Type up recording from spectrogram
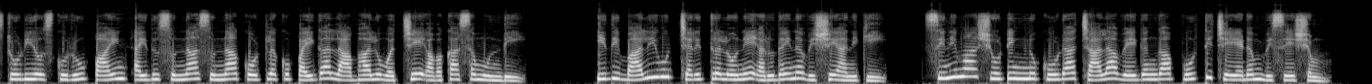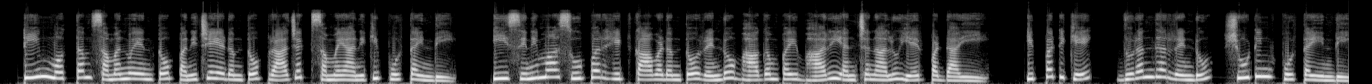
స్టూడియోస్కు రూ. పాయింట్ ఐదు సున్నా సున్నా కోట్లకు పైగా లాభాలు వచ్చే అవకాశం ఉంది. ఇది బాలీవుడ్ చరిత్రలోనే అరుదైన విషయానికి. సినిమా షూటింగ్ను కూడా చాలా వేగంగా పూర్తి చేయడం విశేషం. టీం మొత్తం సమన్వయంతో పనిచేయడంతో ప్రాజెక్ట్ సమయానికి పూర్తయింది. ఈ సినిమా సూపర్ హిట్ కావడంతో రెండో భాగంపై భారీ అంచనాలు ఏర్పడ్డాయి. ఇప్పటికే దురంధర్ రెండు షూటింగ్ పూర్తయింది.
